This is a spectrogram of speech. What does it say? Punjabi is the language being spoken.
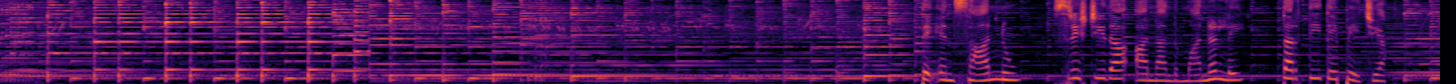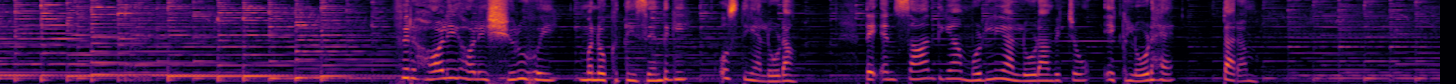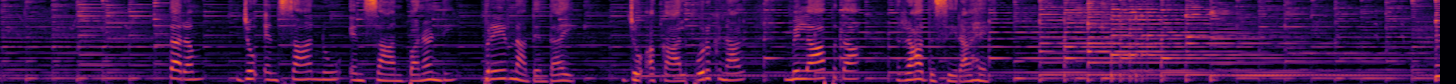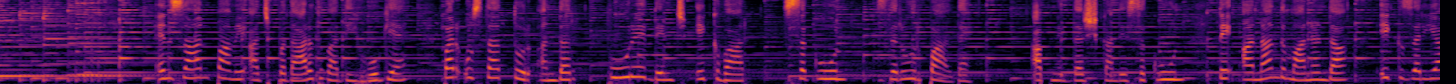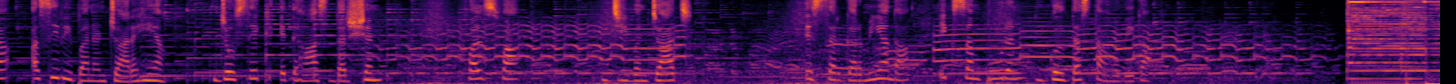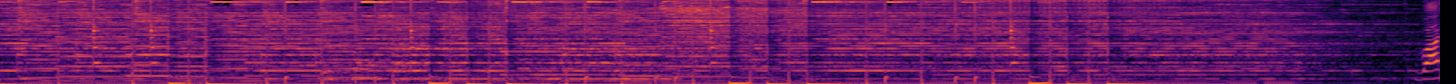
ਤੇ ਇਨਸਾਨ ਨੂੰ ਸ੍ਰਿਸ਼ਟੀ ਦਾ ਆਨੰਦ ਮਾਣਨ ਲਈ ਧਰਤੀ ਤੇ ਭੇਜਿਆ। ਫਿਰ ਹੌਲੀ-ਹੌਲੀ ਸ਼ੁਰੂ ਹੋਈ ਮਨੁੱਖ ਦੀ ਜ਼ਿੰਦਗੀ, ਉਸ ਦੀਆਂ ਲੋੜਾਂ। ਤੇ ਇਨਸਾਨ ਦੀਆਂ ਮੁੱਢਲੀਆਂ ਲੋੜਾਂ ਵਿੱਚੋਂ ਇੱਕ ਲੋੜ ਹੈ ਧਰਮ। ਧਰਮ ਜੋ ਇਨਸਾਨ ਨੂੰ ਇਨਸਾਨ ਬਣਨ ਦੀ ਪ੍ਰੇਰਣਾ ਦਿੰਦਾ ਏ, ਜੋ ਅਕਾਲ ਪੁਰਖ ਨਾਲ ਮਿਲਾਪ ਦਾ ਰਾਹ ਦਸੇਰਾ ਹੈ। ਇਨਸਾਨ ਭਾਵੇਂ ਅੱਜ ਪਦਾਰਥਵਾਦੀ ਹੋ ਗਿਆ ਪਰ ਉਸ ਦਾ ਧੁਰ ਅੰਦਰ ਪੂਰੇ ਦਿਨ 'ਚ ਇੱਕ ਵਾਰ ਸਕੂਨ ਜ਼ਰੂਰ ਭਾਲਦਾ ਹੈ। ਆਪਣੇ ਦਰਸ਼ਕਾਂ ਦੇ ਸਕੂਨ ਤੇ ਆਨੰਦ ਮਾਣਨ ਦਾ ਇੱਕ ਜ਼ਰੀਆ ਅਸੀਂ ਵੀ ਬਣਨ ਜਾ ਰਹੇ ਹਾਂ, ਜੋ ਸਿੱਖ ਇਤਿਹਾਸ ਦਰਸ਼ਨ, ਫਲਸਫਾ, ਜੀਵਨ ਜਾਂਚ ਇਸ ਸਰਗਰਮੀਆਂ ਦਾ ਇੱਕ ਸੰਪੂਰਨ ਗੁਲਦਸਤਾ ਹੋਵੇਗਾ।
